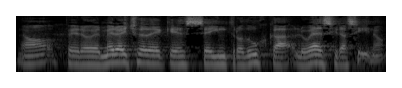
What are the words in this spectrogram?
¿no? pero el mero hecho de que se introduzca, lo voy a decir así, ¿no?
